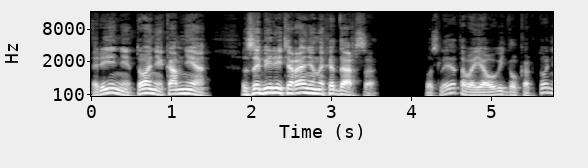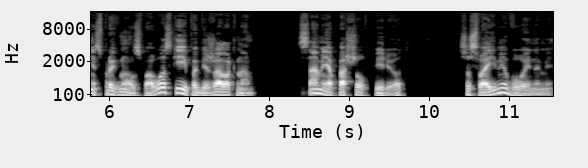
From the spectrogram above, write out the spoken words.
«Рини, Тони, ко мне! Заберите раненых и Дарса!» После этого я увидел, как Тони спрыгнул с повозки и побежала к нам. Сам я пошел вперед со своими воинами.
